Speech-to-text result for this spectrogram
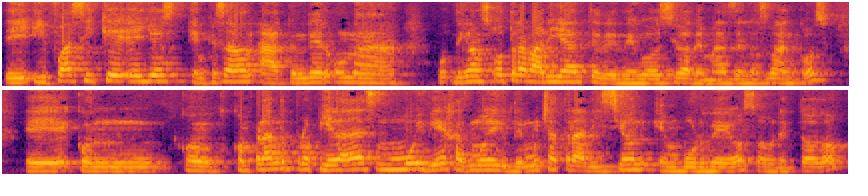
y, y fue así que ellos empezaron a atender una digamos, otra variante de negocio además de los bancos, eh, con, comprando propiedades muy viejas, muy de mucha tradición en Burdeos sobre todo,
